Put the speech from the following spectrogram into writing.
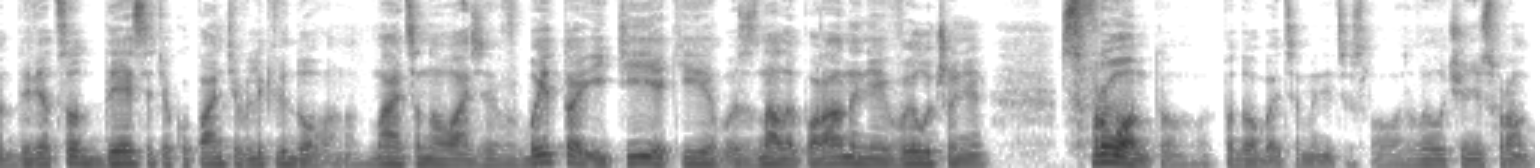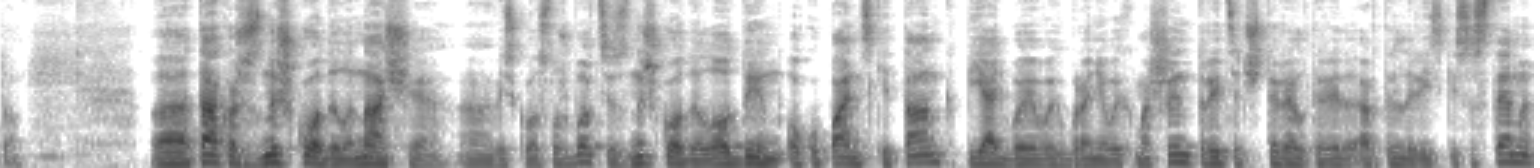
е, 910 окупантів ліквідовано. Мається на увазі вбито і ті, які знали поранення і вилучені з фронту. От подобається мені це слово вилучені з фронту. Е, Також знешкодили наші е, військовослужбовці, знешкодили один окупантський танк, 5 бойових броньових машин, 34 артиле- артилерійські системи,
